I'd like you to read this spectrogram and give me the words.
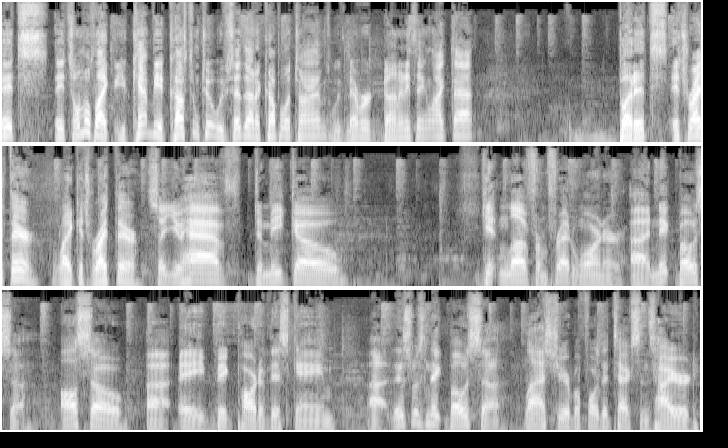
It's it's almost like you can't be accustomed to it. We've said that a couple of times. We've never done anything like that, but it's it's right there. Like it's right there. So you have DeMeco getting love from Fred Warner. Uh, Nick Bosa, also uh, a big part of this game. Uh, this was Nick Bosa last year before the Texans hired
